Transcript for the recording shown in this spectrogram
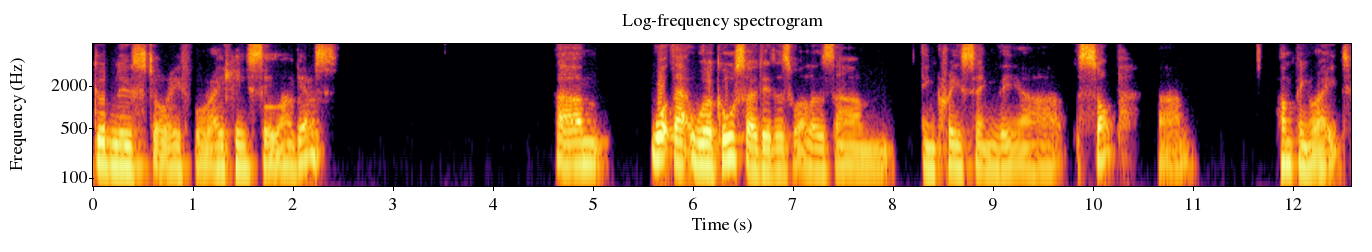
good news story for APC, I guess. Um, what that work also did, as well as um, increasing the uh, SOP um, pumping rate,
